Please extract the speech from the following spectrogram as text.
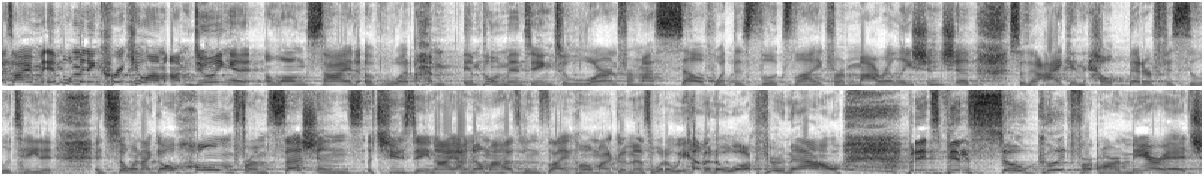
as I'm implementing curriculum, I'm doing it alongside of what I'm implementing to learn for myself what this looks like for my relationship so that I can help better facilitate it. And so when I go home from sessions a Tuesday night, I know my husband's like, oh my goodness, what are we having to walk through now? But it's been so good for our marriage.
